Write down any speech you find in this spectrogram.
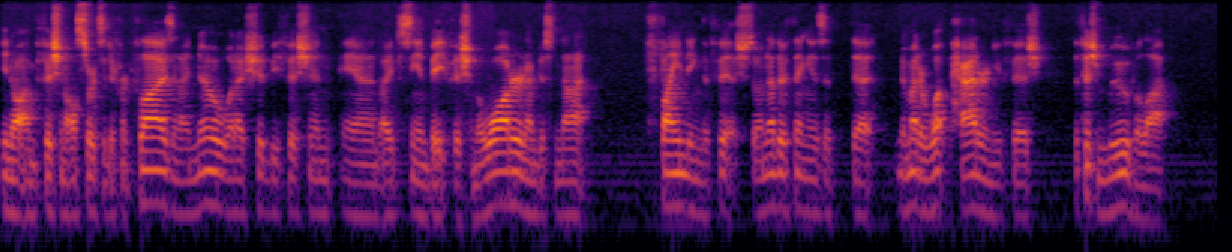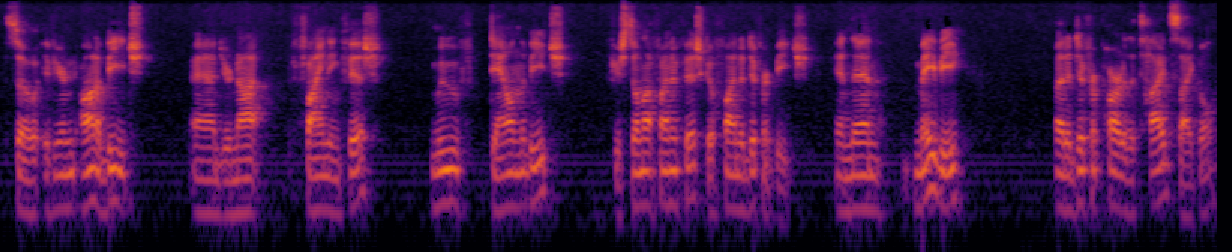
you know I'm fishing all sorts of different flies and I know what I should be fishing and I'm seeing bait fish in the water and I'm just not finding the fish. So another thing is that, that no matter what pattern you fish, the fish move a lot. So if you're on a beach and you're not finding fish, move down the beach. If you're still not finding fish, go find a different beach. And then maybe at a different part of the tide cycle,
